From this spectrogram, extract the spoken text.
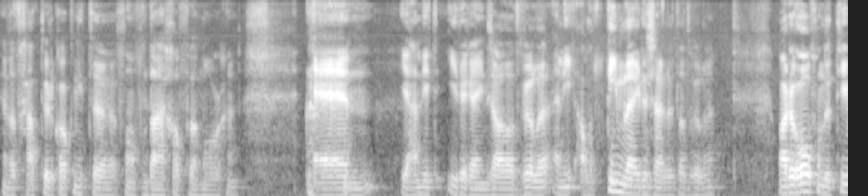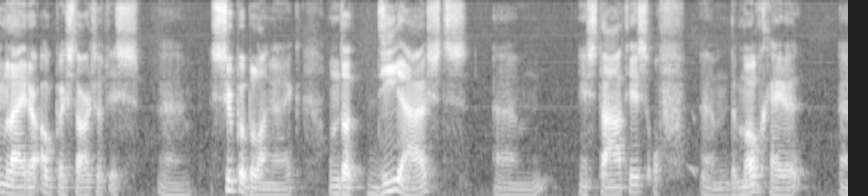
En dat gaat natuurlijk ook niet van vandaag of morgen. En ja, niet iedereen zal dat willen en niet alle teamleden zouden dat willen. Maar de rol van de teamleider, ook bij startups, is super belangrijk. Omdat die juist um, in staat is of um, de mogelijkheden uh,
